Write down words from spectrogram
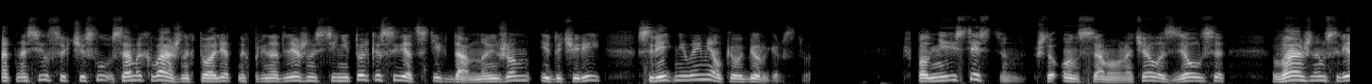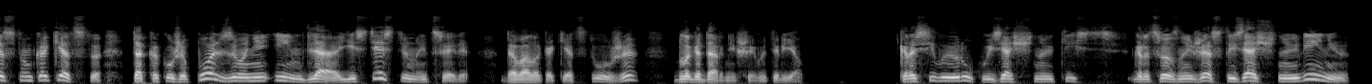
относился к числу самых важных туалетных принадлежностей не только светских дам, но и жен и дочерей среднего и мелкого бюргерства. Вполне естественно, что он с самого начала сделался важным средством кокетства, так как уже пользование им для естественной цели давало кокетству уже благодарнейший материал красивую руку, изящную кисть, грациозный жест, изящную линию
